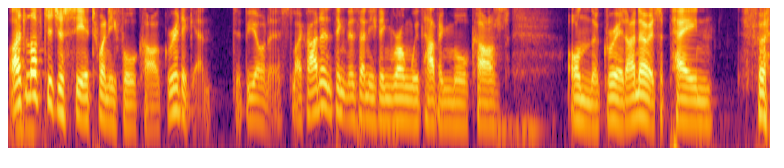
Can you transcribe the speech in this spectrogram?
I'd love to just see a 24 car grid again, to be honest. Like I don't think there's anything wrong with having more cars on the grid. I know it's a pain for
